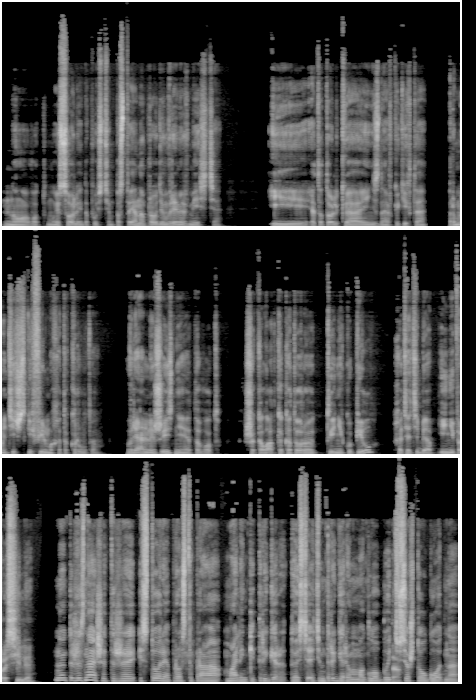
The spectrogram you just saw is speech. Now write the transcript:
но вот мы с Олей, допустим, постоянно проводим время вместе. И это только, я не знаю, в каких-то романтических фильмах это круто. В реальной жизни это вот шоколадка, которую ты не купил, хотя тебя и не просили. Ну, это же, знаешь, это же история просто про маленький триггер. То есть этим триггером могло быть да. все что угодно.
